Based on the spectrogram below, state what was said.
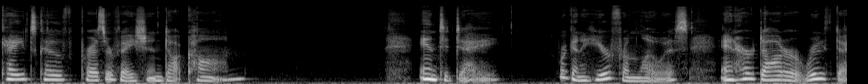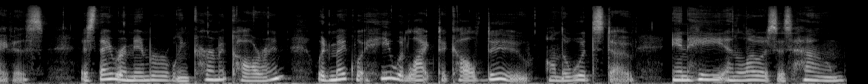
cadescovepreservation.com. And today, We're going to hear from Lois and her daughter Ruth Davis as they remember when Kermit Caughron would make what he would like to call dew on the wood stove in he and Lois's home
